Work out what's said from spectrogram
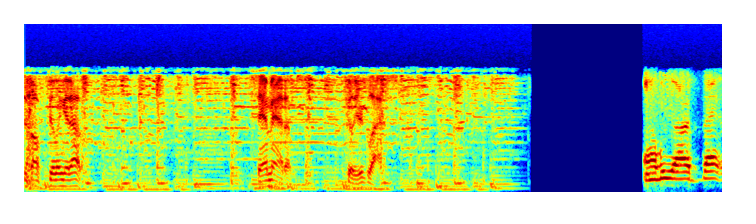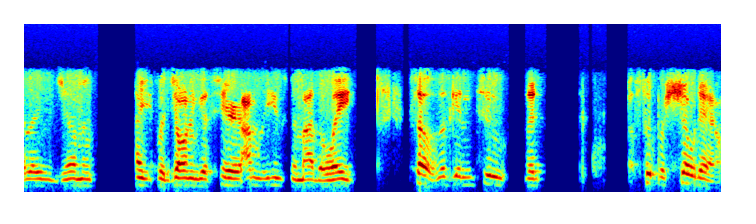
about filling it up. Sam Adams, fill your glass. Are back, ladies and gentlemen. Thank you for joining us here. I'm Lee Houston, by the way. So let's get into the Super Showdown.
